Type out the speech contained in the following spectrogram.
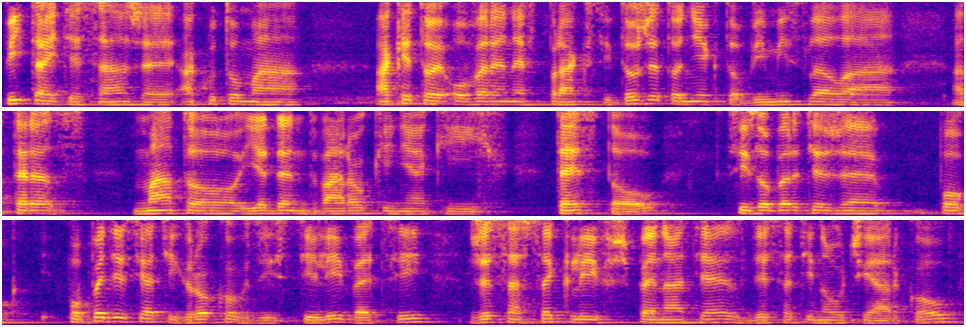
Pýtajte sa, že akú to má, aké to je overené v praxi. To, že to niekto vymyslel a, a teraz má to 1-2 roky nejakých testov, si zoberte, že po, po 50 rokoch zistili veci, že sa sekli v špenáte s desatinou čiarkou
